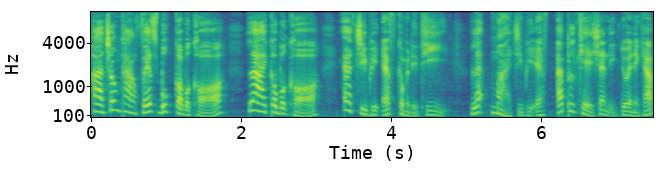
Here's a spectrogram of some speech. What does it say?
ผ่านช่องทาง Facebook กบข Line กบข @gpf community และ My GPF Application อีกด้วยนะครับ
